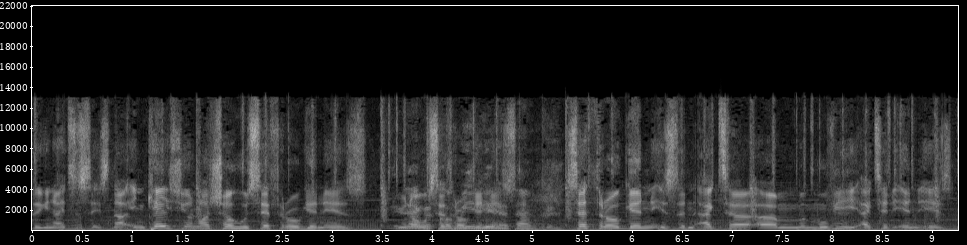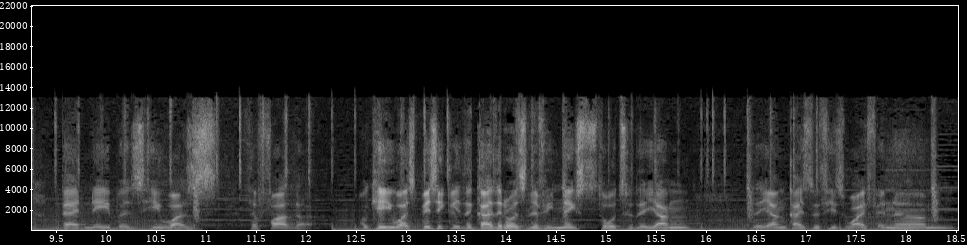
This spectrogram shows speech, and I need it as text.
the United States? Now, in case you're not sure who Seth Rogen is, you know who Seth Rogen is. Seth Rogen is an actor. Um, movie he acted in is Bad Neighbors. He was the father. Okay, he was basically the guy that was living next door to the young, the young guys with his wife and um,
